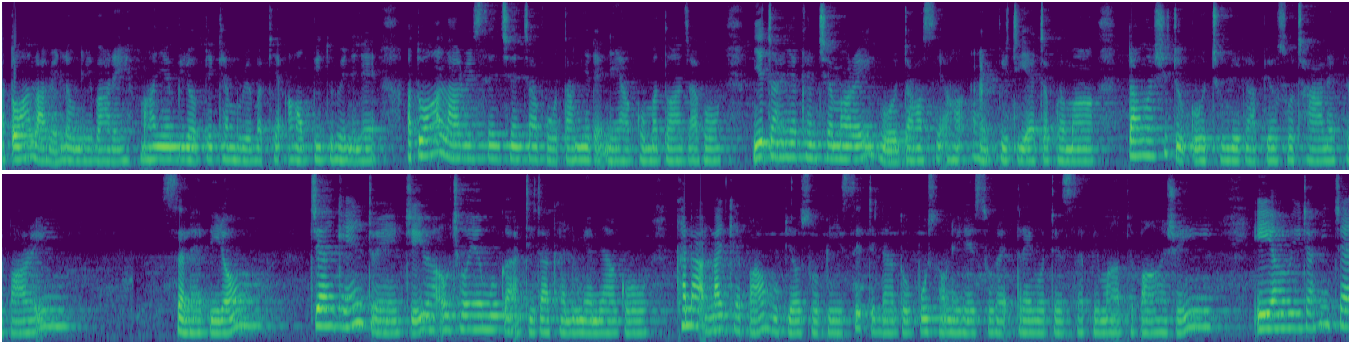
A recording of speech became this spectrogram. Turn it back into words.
အတွားလာတွေလုံနေပါတယ်မာယံပြီးတော့ပြစ်ခတ်မှုတွေမဖြစ်အောင်ပြည်သူတွေအနေနဲ့အတွားလာတွေစင်ချင်ကြဖို့တားမြစ်တဲ့နေရာကိုမတွားကြဘူးမြေတားရခံချင်ပါတယ်ဟိုတောင်းစင်အောင် PTF တပ်ဖွဲ့မှာတာဝန်ရှိသူကိုထူတွေကပြောဆိုထားလည်းဖြစ်ပါတယ်ဆက်လက်ပြီးတော့ ကြံခင်းတွင်ကြေးရွာအုပ်ချုပ်ရေးမှုကဒေတာခံလူငယ်များကိုခဏလိုက်ခဲ့ပါဟုပြောဆိုပြီးစစ်တလန်တို့ပို့ဆောင်နေတဲ့ဆိုတဲ့သတင်းကိုတင်ဆက်ပေးမှာဖြစ်ပါရှင်။ AR တိုင်းကြံ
